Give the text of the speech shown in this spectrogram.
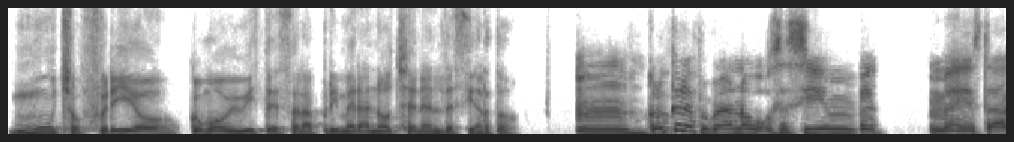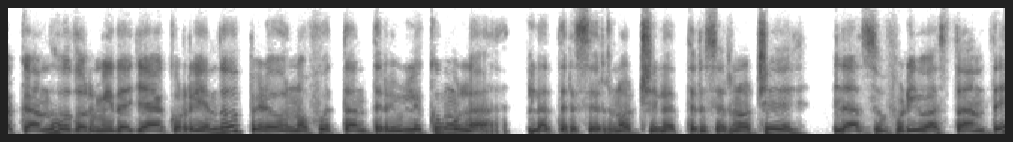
mucho frío. ¿Cómo viviste esa la primera noche en el desierto? Mm, creo que la primera no, o sea, sí me, me, estaba quedando dormida ya corriendo, pero no fue tan terrible como la, la tercera noche. La tercera noche la sufrí bastante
